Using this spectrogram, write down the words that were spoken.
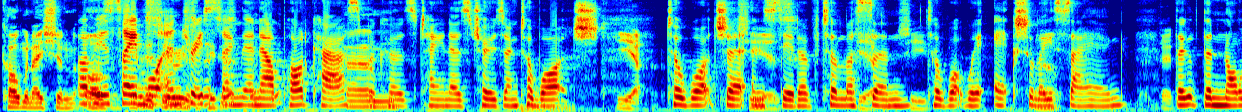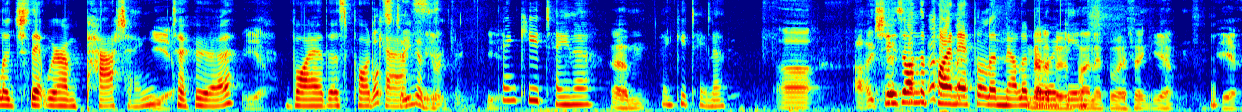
culmination Obviously, of a more interesting than our podcast Um, because Tina's choosing to watch yeah to watch it She is. instead of to listen she- to what we're actually Well, saying, that- the the knowledge that we're imparting Yeah. to her yeah via this What's podcast. Tina drinking? Thank you, Tina. um Thank you, Tina. Uh, I She's on the pineapple and Malibu, Malibu again. and pineapple I think yeah yeah.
